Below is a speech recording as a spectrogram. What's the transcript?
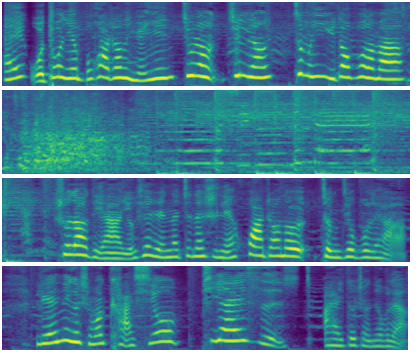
哎，我多年不化妆的原因，就让金良这么一语道破了吗？说到底啊，有些人呢真的是连化妆都拯救不了，连那个什么卡西欧 PS，哎，都拯救不了。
